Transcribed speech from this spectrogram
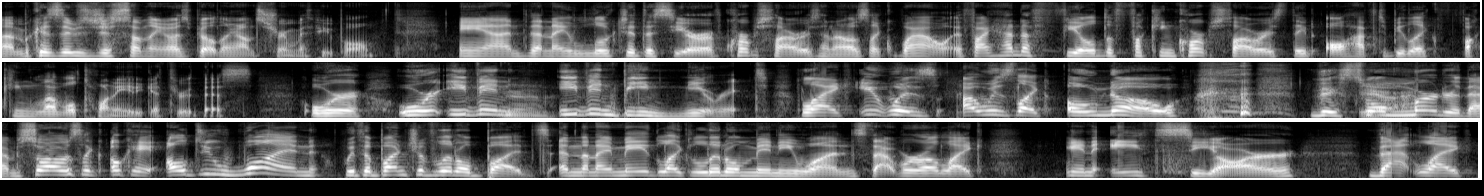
um, because it was just something I was building on stream with people. And then I looked at the CR of corpse flowers and I was like, wow, if I had a field of fucking corpse flowers, they'd all have to be like fucking level 20 to get through this. Or or even Yeah. even be near it. Like it was I was like, oh no, this will murder them. So I was like, okay, I'll do one with a bunch of little buds. And then I made like little mini ones that were like in eighth CR that like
